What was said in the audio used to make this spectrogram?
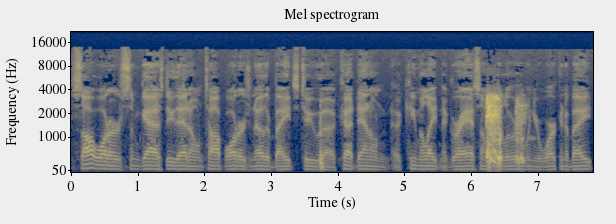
saltwater, some guys do that on top waters and other baits to uh, cut down on accumulating the grass on the lure when you're working a bait.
